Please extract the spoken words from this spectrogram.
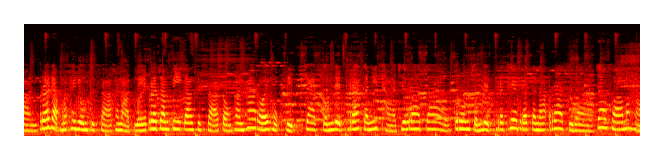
าน ระดับมัธยมศึกษาขนาดเล็ก ประจำปีการศึกษา 2560 จากสมเด็จพระกนิษฐาธิราชเจ้า กรมสมเด็จพระเทพรัตนราชสุดา เจ้าฟ้ามหา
